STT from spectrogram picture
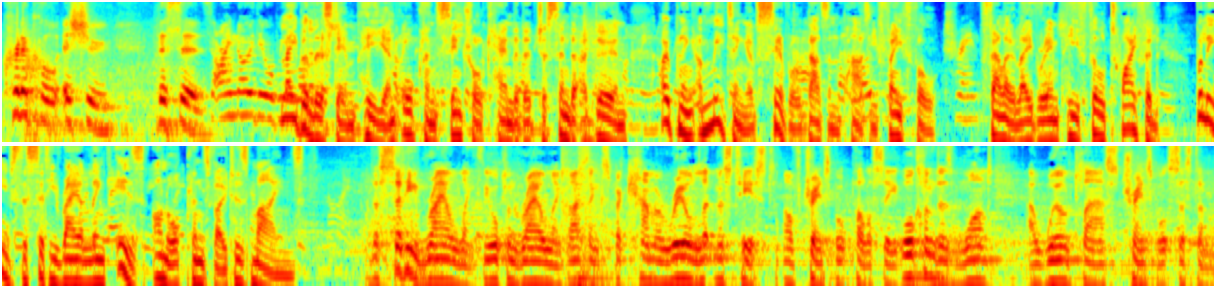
critical issue this is. I know there will be Labour List MP and Auckland Central candidate Jacinda Ardern opening a meeting of several dozen party faithful. Fellow Labour MP Phil Twyford believes the City Rail link is on Auckland's voters' minds. the city rail link, the Auckland rail link, I think has become a real litmus test of transport policy. Aucklanders want a world class transport system.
